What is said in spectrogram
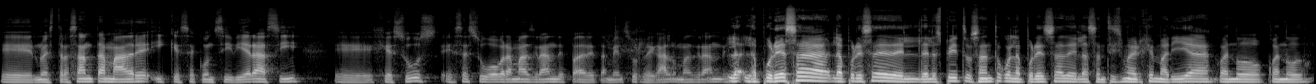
eh, nuestra Santa Madre y que se concibiera así. Jesús, esa es su obra más grande, Padre, también su regalo más grande. La, pureza, la pureza del, Espíritu Santo con la pureza de la Santísima Virgen María, cuando, cuando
